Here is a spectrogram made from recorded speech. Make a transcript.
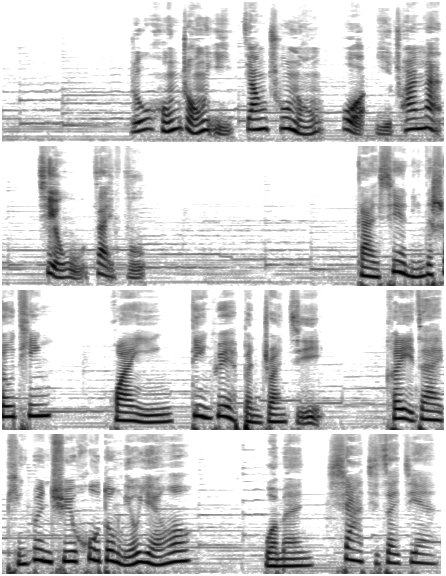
如红肿已将出脓或已穿烂，切勿再敷。感谢您的收听，欢迎订阅本专辑，可以在评论区互动留言哦。我们下期再见。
